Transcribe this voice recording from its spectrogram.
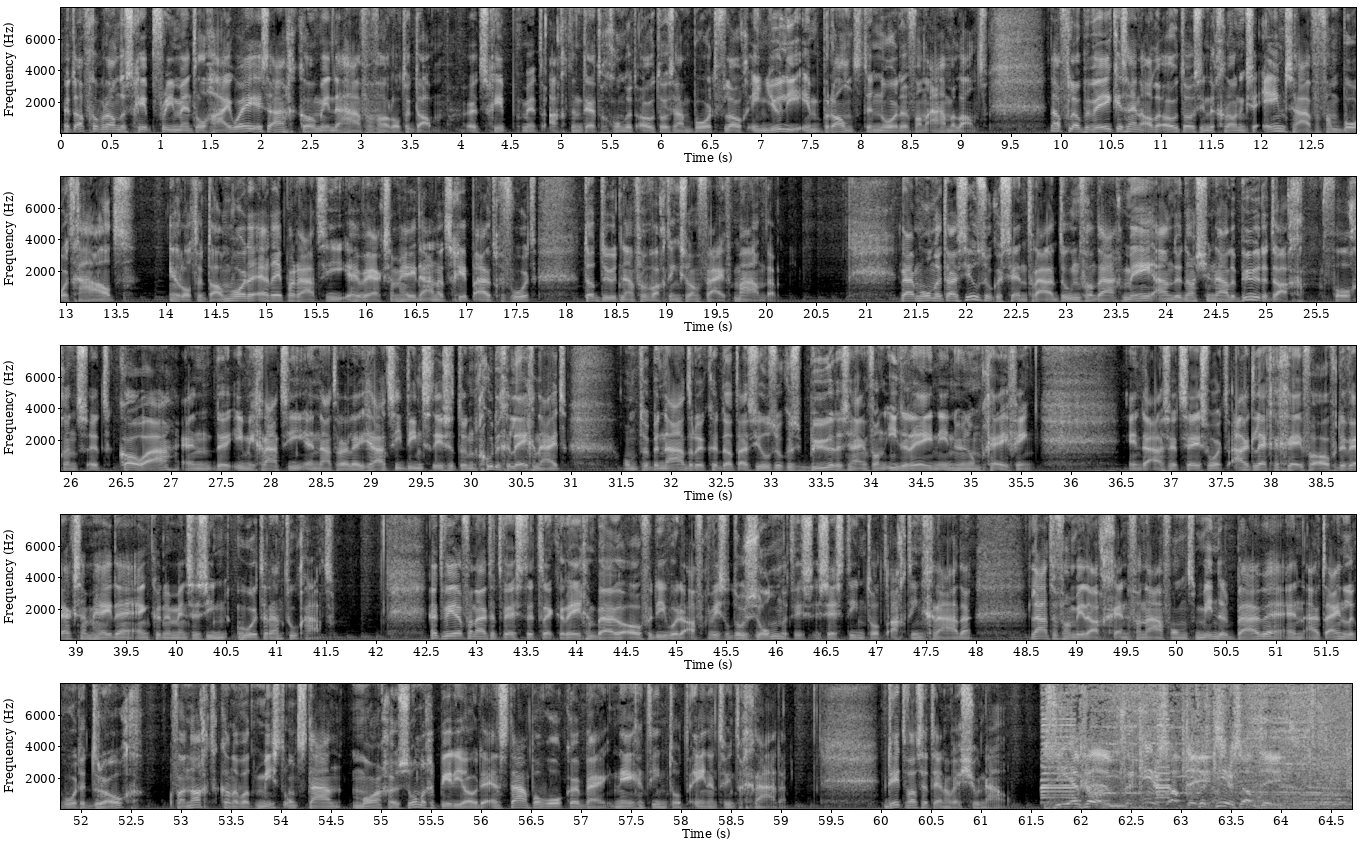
Het afgebrande schip Fremantle Highway is aangekomen in de haven van Rotterdam. Het schip met 3800 auto's aan boord vloog in juli in brand ten noorden van Ameland. De afgelopen weken zijn alle auto's in de Groningse Eemshaven van boord gehaald. In Rotterdam worden er reparatiewerkzaamheden aan het schip uitgevoerd. Dat duurt naar verwachting zo'n vijf maanden. Ruim 100 asielzoekerscentra doen vandaag mee aan de Nationale Burendag. Volgens het COA en de Immigratie- en Naturalisatiedienst is het een goede gelegenheid... om te benadrukken dat asielzoekers buren zijn van iedereen in hun omgeving. In de AZC's wordt uitleg gegeven over de werkzaamheden... en kunnen mensen zien hoe het eraan toe gaat. Het weer vanuit het westen trekken regenbuien over. Die worden afgewisseld door zon. Het is 16 tot 18 graden. Later vanmiddag en vanavond minder buien en uiteindelijk wordt het droog. Vannacht kan er wat mist ontstaan. Morgen zonnige periode en stapelwolken bij 19 tot 21 graden. Dit was het NOS Journaal. ZFM, verkeersupdate. verkeersupdate.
